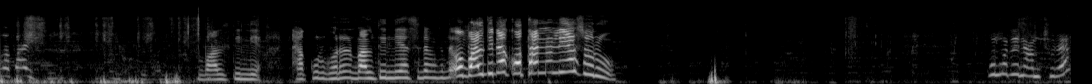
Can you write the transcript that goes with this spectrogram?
বালতি লিয়া ঠাকুর ঘরের বালতি নিয়ে আসলে ও বালতিটা কোথা নিয়ে শুরু কোন নাম ছুড়ে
